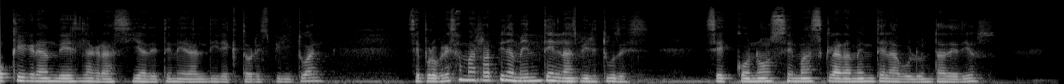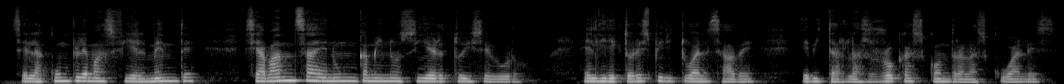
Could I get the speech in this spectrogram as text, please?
Oh, qué grande es la gracia de tener al director espiritual. Se progresa más rápidamente en las virtudes, se conoce más claramente la voluntad de Dios, se la cumple más fielmente, se avanza en un camino cierto y seguro. El director espiritual sabe evitar las rocas contra las cuales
